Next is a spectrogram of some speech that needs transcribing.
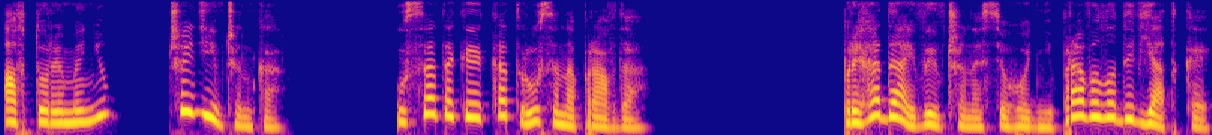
Автори меню чи дівчинка? Усе таки Катрусина правда. Пригадай вивчене сьогодні правило дев'ятки,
